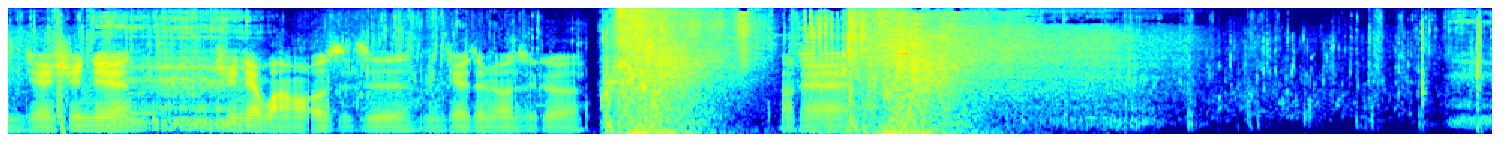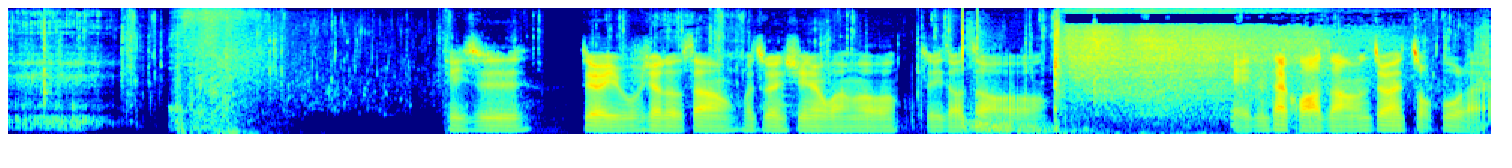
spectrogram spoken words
敏捷训练，训练完后二十只，敏捷证明二十个。OK。提示：只有一副小手上会出现训练玩偶自己找找哦。哎，真太夸张了，这样走过来。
